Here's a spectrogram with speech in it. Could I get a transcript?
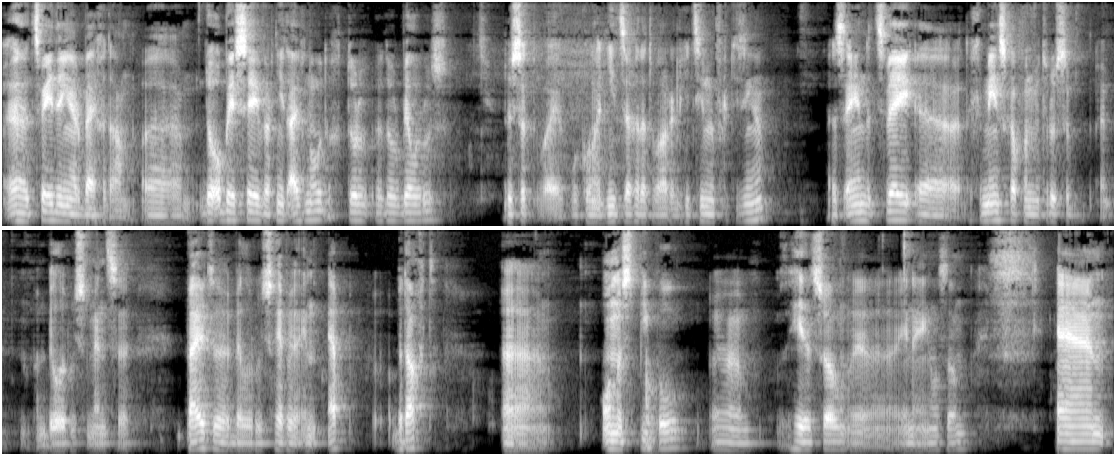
eh, twee dingen erbij gedaan. De OBC werd niet uitgenodigd door, door Belarus. Dus dat, we we konden niet zeggen dat het waren legitieme verkiezingen. Dat één. De twee, eh, de gemeenschap van Wit-Russen, eh, van Belarus mensen buiten Belarus, hebben een app bedacht. Eh, Honest People, heet het zo in Engels dan. En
